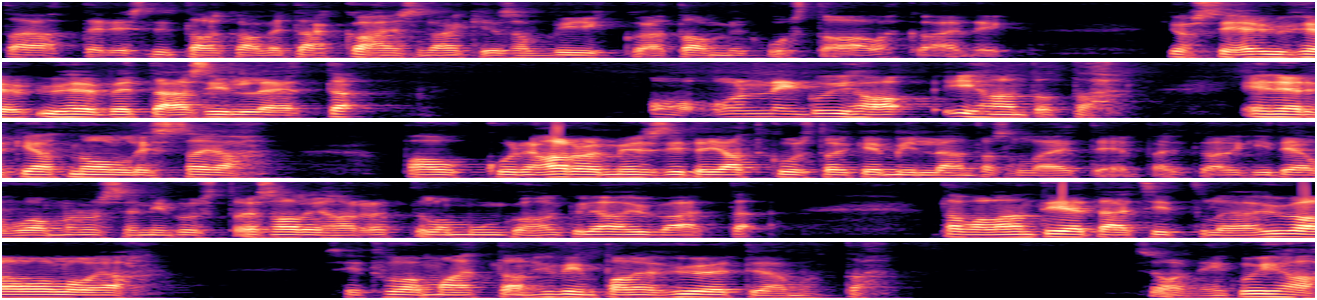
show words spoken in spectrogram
tai ajattelin, että nyt alkaa vetää 200 kilsan viikkoja tammikuusta alkaen, niin jos siihen yhden, yhden vetää silleen, että on, on niin kuin ihan, ihan tota, energiat nollissa ja paukkuu, niin harvemmin se siitä jatkuu sitä oikein millään tasolla eteenpäin. Että ainakin itse olen huomannut sen, niin kun toi saliharjoittelu on mun kohdalla kyllä ihan hyvä, että tavallaan tietää, että siitä tulee hyvä olo ja sitten huomaa, että on hyvin paljon hyötyä, mutta se on niin kuin ihan,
